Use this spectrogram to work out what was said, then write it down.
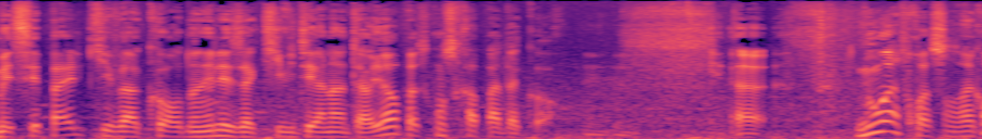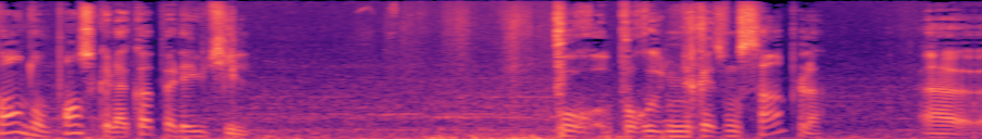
mais c'est pas elle qui va coordonner les activités à l'intérieur parce qu'on sera pas d'accord. Euh, nous, à 350, on pense que la COP, elle est utile. Pour, pour une raison simple, euh,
